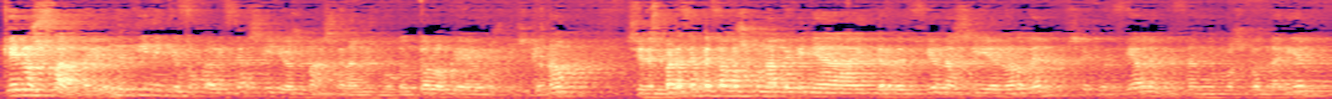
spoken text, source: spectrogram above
¿Qué nos falta y dónde tienen que focalizarse ellos más ahora mismo con todo lo que hemos visto? ¿no? Si les parece, empezamos con una pequeña intervención así en orden, secuencial. Empezamos con Daniel.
